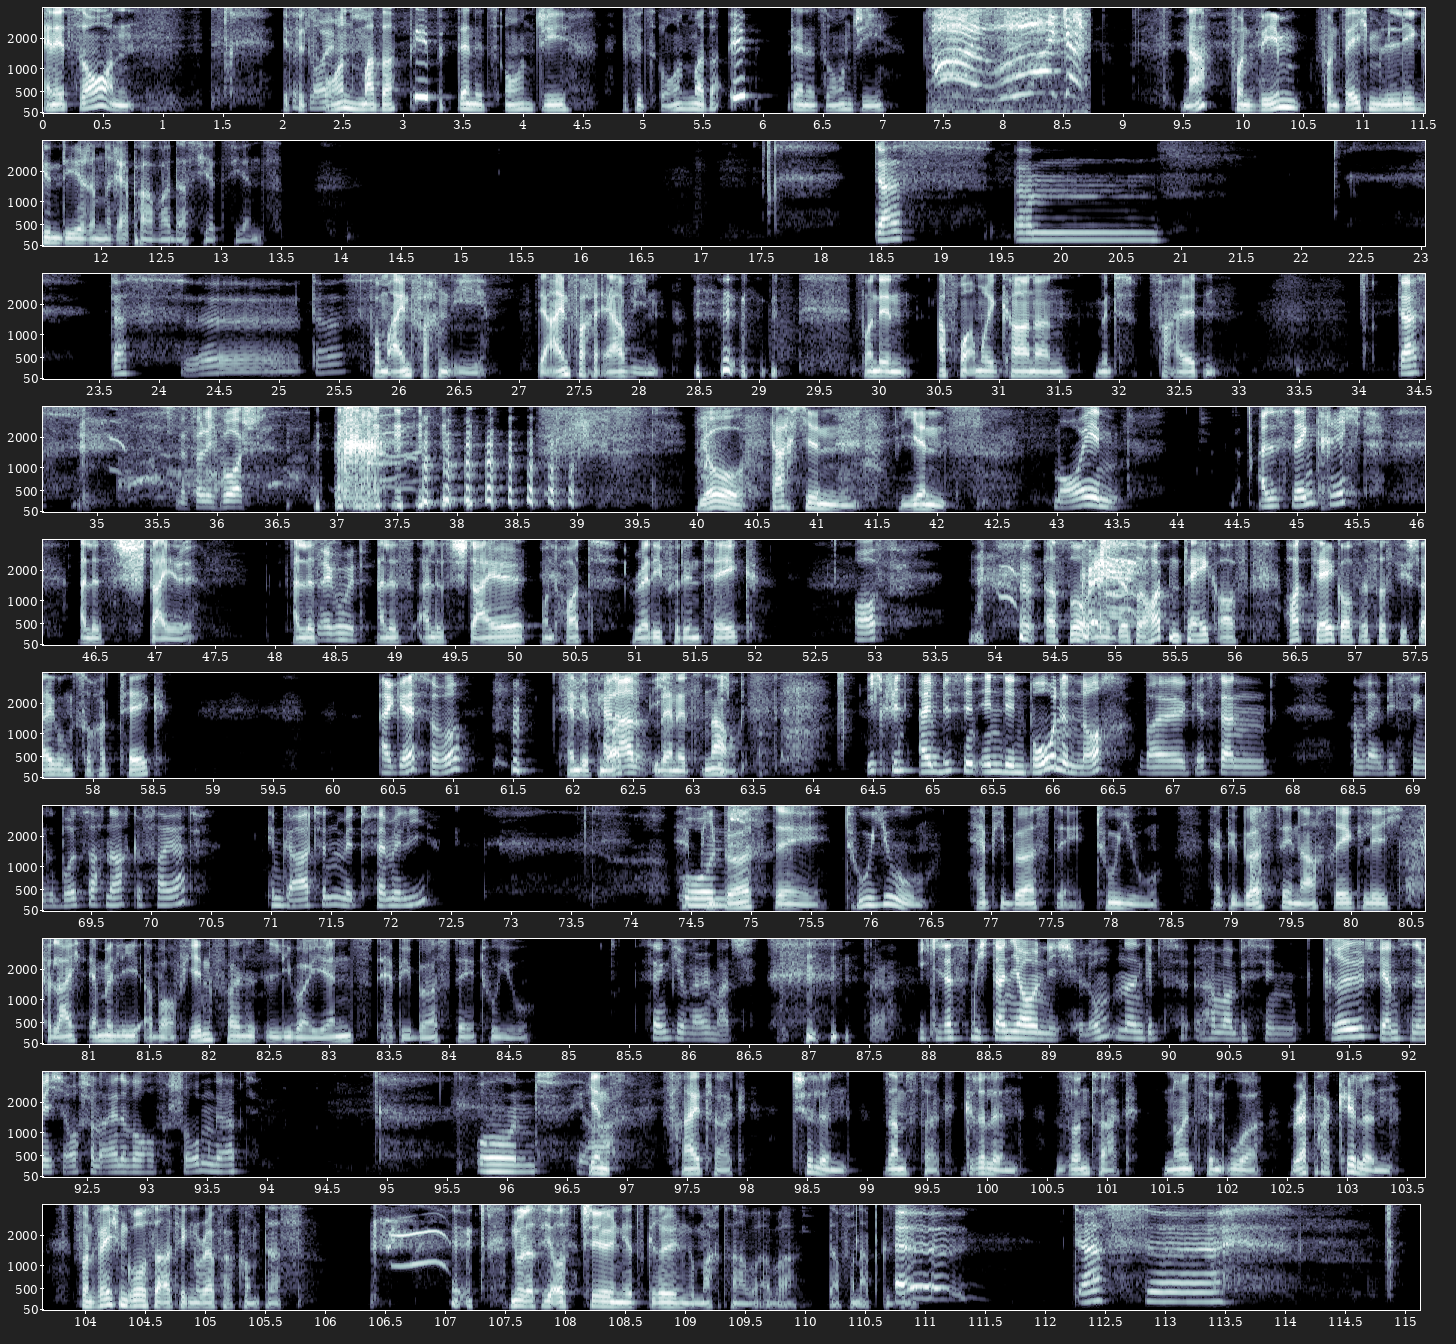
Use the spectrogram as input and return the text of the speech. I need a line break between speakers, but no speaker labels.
And it's on. If
Das
it's
läuft.
on, mother, beep, then it's on G. If it's on, mother, beep, then it's on G. Na, von wem, von welchem legendären Rapper war das jetzt, Jens?
Das, ähm, das, äh, das.
Vom einfachen E. Der einfache Erwin. von den Afroamerikanern mit Verhalten.
Das,
Ist mir völlig wurscht.
Jo, Tachchen, Jens.
moin. Alles senkrecht.
Alles steil. Alles,
Sehr gut.
alles, alles steil und hot, ready für den Take.
Off.
Ach so, nee, das ist Hot and Take Off. Hot Take Off, ist das die Steigung zu Hot Take?
I guess so.
And if
Keine
not,
Ahnung, ich-
then it's now.
Ich bin ein bisschen in den Bohnen noch, weil gestern haben wir ein bisschen Geburtstag nachgefeiert. Im Garten mit Family.
Happy
und-
Birthday to you. Happy Birthday to you. Happy Birthday nachträglich. Vielleicht Emily, aber auf jeden Fall lieber Jens. Happy Birthday to you.
Thank you very much. ja. Ich lasse mich dann ja auch nicht lumpen. Dann gibt's, haben wir ein bisschen gegrillt. Wir haben es nämlich auch schon eine Woche verschoben gehabt. Und ja.
Jens, Freitag, chillen. Samstag, grillen. Sonntag, 19 Uhr, Rapper killen. Von welchem großartigen Rapper kommt das? Nur, dass ich aus Chillen jetzt Grillen gemacht habe, aber davon abgesehen.
Äh, das, äh,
